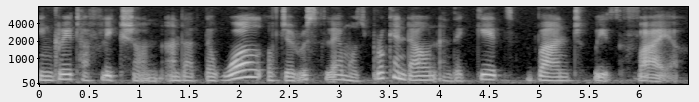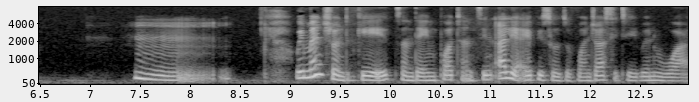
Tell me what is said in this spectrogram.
in great affliction and that the wall of Jerusalem was broken down and the gates burnt with fire. Hmm. We mentioned gates and their importance in earlier episodes of Wanjacity when we were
